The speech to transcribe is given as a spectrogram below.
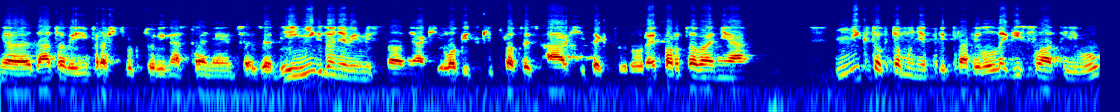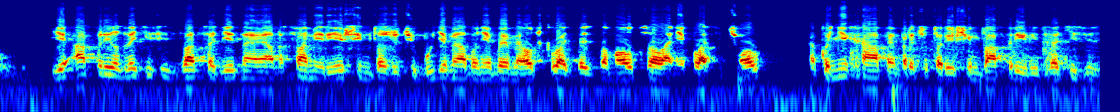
dátovej infraštruktúry na strane NCZI. Nikto nevymyslel nejaký logický proces a architektúru reportovania. Nikto k tomu nepripravil legislatívu. Je apríl 2021 a ja s vami riešim to, že či budeme alebo nebudeme očkovať bezdomovcov a neplatičov. Ako nechápem, prečo to riešim v apríli 2021,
